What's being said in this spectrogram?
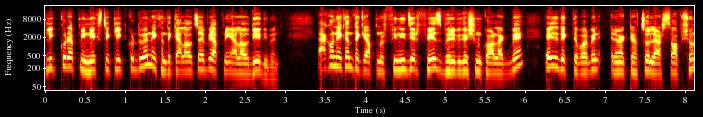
ক্লিক করে আপনি নেক্সটে ক্লিক করে দেবেন, এখান থেকে অ্যালাও চাইবে, আপনি অ্যালাও দিয়ে দিবেন। এখন এখান থেকে আপনার নিজের ফেস ভেরিফিকেশন করা লাগবে। এই যে দেখতে পারবেন, এরকম একটা চলে আসছে অপশন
